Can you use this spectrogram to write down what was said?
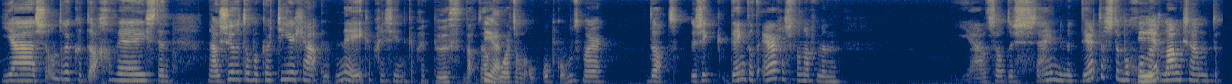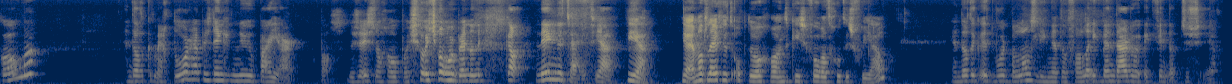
Ja, zo'n drukke dag geweest. En nou, zullen we het op een kwartiertje. Nee, ik heb geen zin. Ik heb geen puff. Wat dat Ja. woord dan op, opkomt. Maar dat. Dus ik denk dat ergens vanaf mijn. Ja, wat zal dus zijn? Mijn dertigste begon Ja. het langzaam te komen. En dat ik hem echt door heb, is denk ik nu een paar jaar pas. Dus er is nog hoop als je wat jonger bent. Dan kan, neem de tijd, ja. Ja. Ja, en wat levert het op door gewoon te kiezen voor wat goed is voor jou? En dat ik het woord balans liet net al vallen. Ik ben daardoor, ik vind dat dus, ja,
